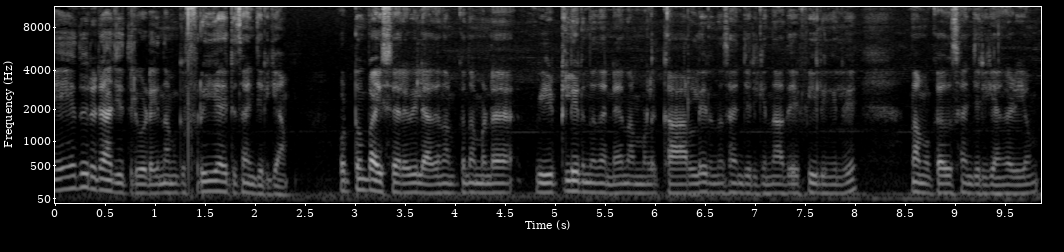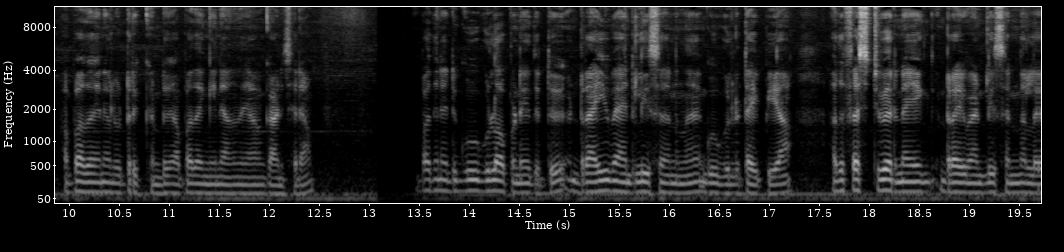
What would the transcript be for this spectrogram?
ഏതൊരു രാജ്യത്തിലൂടെയും നമുക്ക് ഫ്രീ ആയിട്ട് സഞ്ചരിക്കാം. ഒട്ടും പൈസ ചിലവില്ലാതെ നമുക്ക് നമ്മുടെ വീട്ടിലിരുന്ന് തന്നെ നമ്മൾ കാറിലിരുന്ന് സഞ്ചരിക്കുന്ന അതേ ഫീലിങ്ങിൽ നമുക്കത് സഞ്ചരിക്കാൻ കഴിയും. അപ്പോൾ അതിനൊരു ട്രിക്ക് ഉണ്ട്. അപ്പോൾ അതെങ്ങനെയാണെന്ന് ഞാൻ കാണിച്ചു തരാം. അപ്പോൾ അതിനായിട്ട് ഗൂഗിൾ ഓപ്പൺ ചെയ്തിട്ട് ഡ്രൈവ് ആൻഡ് ലിസൺ എന്ന് ഗൂഗിളിൽ ടൈപ്പ് ചെയ്യുക അത് ഫസ്റ്റ് വരുന്ന ഈ ഡ്രൈവ് ആൻഡ് ലിസൺ എന്നുള്ള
